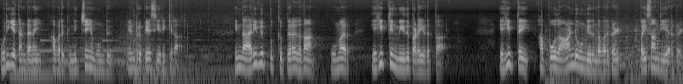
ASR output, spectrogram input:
உரிய தண்டனை அவருக்கு நிச்சயம் உண்டு என்று பேசியிருக்கிறார். இந்த அறிவிப்புக்கு பிறகுதான் உமர் எகிப்தின் மீது படையெடுத்தார். எகிப்தை அப்போது ஆண்டு கொண்டிருந்தவர்கள் பைசாந்தியர்கள்.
